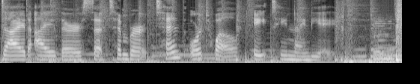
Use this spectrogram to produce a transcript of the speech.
died either September 10th or 12th, 1898.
